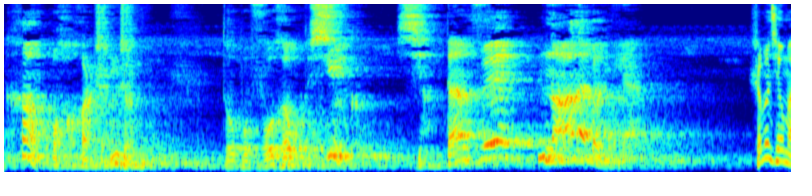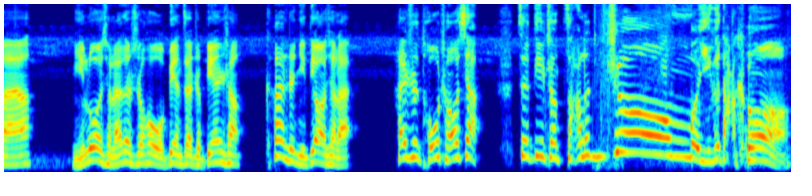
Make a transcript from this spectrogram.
看我不好好整整你，都不符合我的性格，想单飞，拿来吧你。什么清白啊？你落下来的时候，我便在这边上看着你掉下来。还是头朝下，在地上砸了这么一个大坑。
